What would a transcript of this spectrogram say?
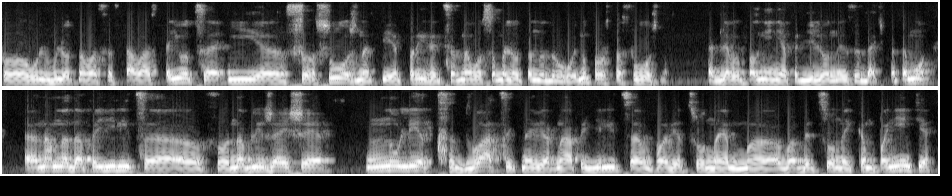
у летного состава остается, и э, сложно прыгать с одного самолета на другой. Ну, просто сложно для выполнения определенных задач. Потому э, нам надо определиться на ближайшие ну, лет 20, наверное, определиться в, авиационном, в авиационной компоненте,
